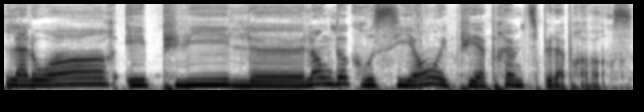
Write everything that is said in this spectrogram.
la Loire, et puis le Languedoc-Roussillon, et puis après un petit peu la Provence.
